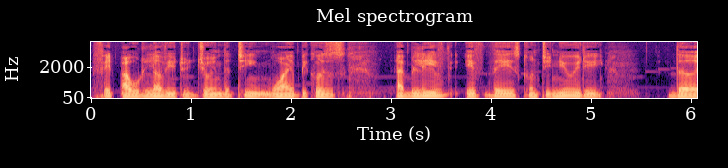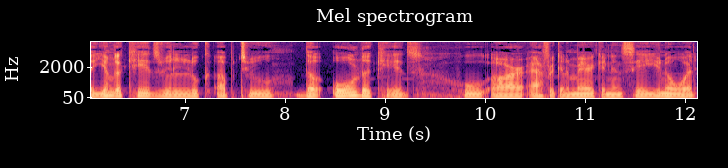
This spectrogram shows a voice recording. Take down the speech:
fit. I would love you to join the team. Why? Because I believe if there is continuity, the younger kids will look up to the older kids who are African American and say, you know what?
